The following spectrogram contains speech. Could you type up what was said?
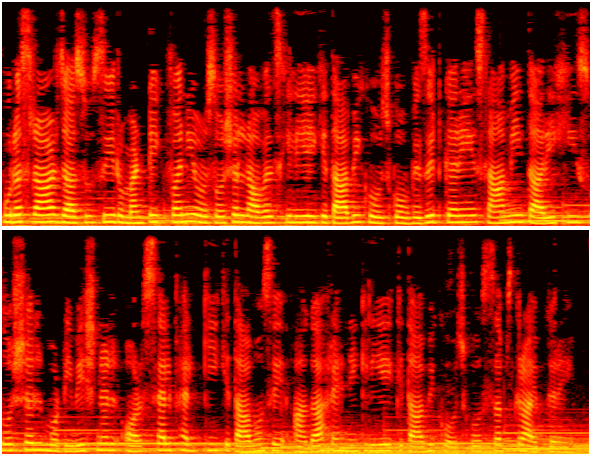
पुरस्कार जासूसी, रोमांटिक, फ़नी और सोशल नावल्स के लिए किताबी खोज को विज़िट करें। इस्लामी, तारीखी, सोशल, मोटिवेशनल और सेल्फ हेल्प की किताबों से आगाह रहने के लिए किताबी खोज को सब्सक्राइब करें।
